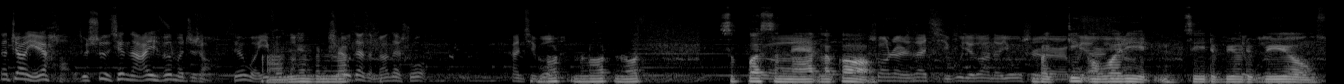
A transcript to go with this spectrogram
那这样也好，就是先拿一分嘛，至少先稳一分啊练不嘛，之后了再怎么样再说。看起 ร 步 ถ，รถรถซูเปอร์สแนทแล้วก็ 双战人在起步阶段的优势 Breaking 不言而喻 Over 啊 It 这 CWW 无论从速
